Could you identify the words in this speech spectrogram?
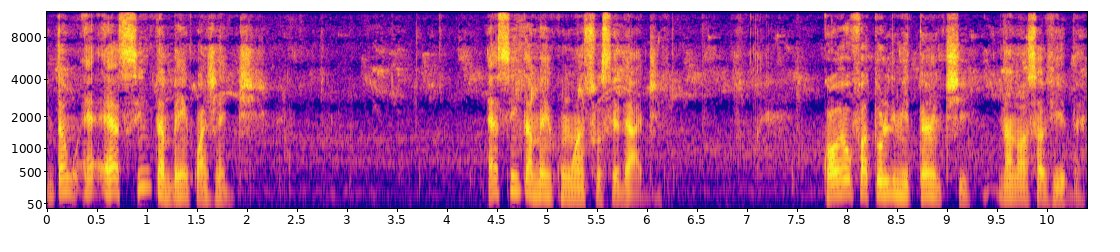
Então é, é assim também com a gente. É assim também com a sociedade. Qual é o fator limitante na nossa vida?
